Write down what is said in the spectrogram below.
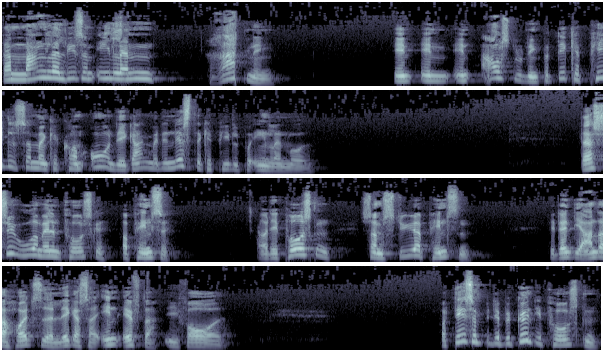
Der mangler ligesom en eller anden retning. En, en, en afslutning på det kapitel, så man kan komme ordentligt i gang med det næste kapitel på en eller anden måde. Der er syv uger mellem påske og pinse. Og det er påsken, som styrer pinsen. Det er den, de andre højtider lægger sig ind efter i foråret. Og det, som bliver begyndt i påsken,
